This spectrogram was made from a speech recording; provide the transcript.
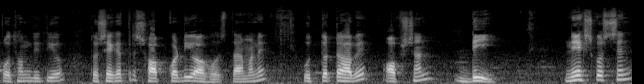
প্রথম দ্বিতীয়। তো সেক্ষেত্রে সবকটি অঘোষ। তার মানে উত্তরটা হবে অপশান ডি নেক্সট কোশ্চেন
